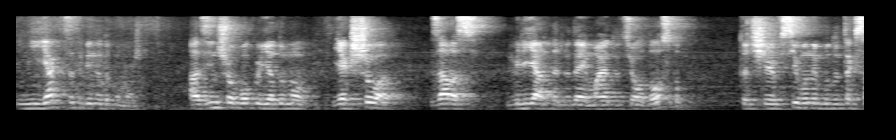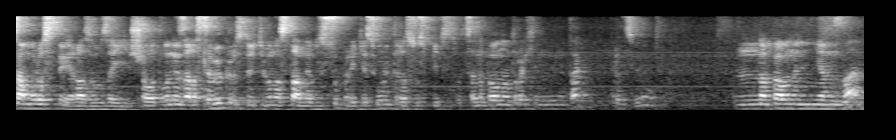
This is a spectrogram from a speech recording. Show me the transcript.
ніяк це тобі не допоможе. А з іншого боку, я думав, якщо зараз мільярди людей мають до цього доступ, то чи всі вони будуть так само рости разом за? Що от вони зараз це використають і воно стане супер якесь ультрасуспільство. Це, напевно, трохи не так працює. Напевно, я не знаю.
